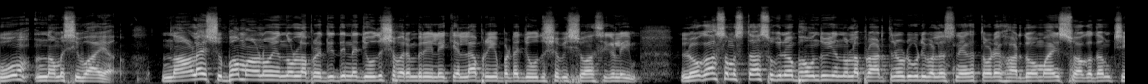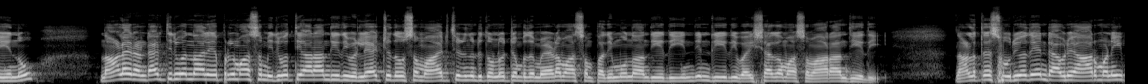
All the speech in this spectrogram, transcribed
ഓം നമ ശിവായ. നാളെ ശുഭമാണോ എന്നുള്ള പ്രതിദിന ജ്യോതിഷ പരമ്പരയിലേക്ക് എല്ലാ പ്രിയപ്പെട്ട ജ്യോതിഷ വിശ്വാസികളെയും ലോകാസമസ്ത സുഖിനോ ഭവന്തു എന്നുള്ള പ്രാർത്ഥനയോടുകൂടി വളരെ സ്നേഹത്തോടെ ഹാർദവമായി സ്വാഗതം ചെയ്യുന്നു. നാളെ രണ്ടായിരത്തി ഇരുപത്തിനാല് ഏപ്രിൽ മാസം ഇരുപത്തിയാറാം തീയതി വെള്ളിയാഴ്ച ദിവസം ആയിരത്തി എഴുന്നൂറ്റി തൊണ്ണൂറ്റൊമ്പത് മേടമാസം പതിമൂന്നാം തീയതി ഇന്ത്യൻ തീയതി വൈശാഖ മാസം ആറാം തീയതി. നാളത്തെ സൂര്യോദയം രാവിലെ ആറ് മണി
